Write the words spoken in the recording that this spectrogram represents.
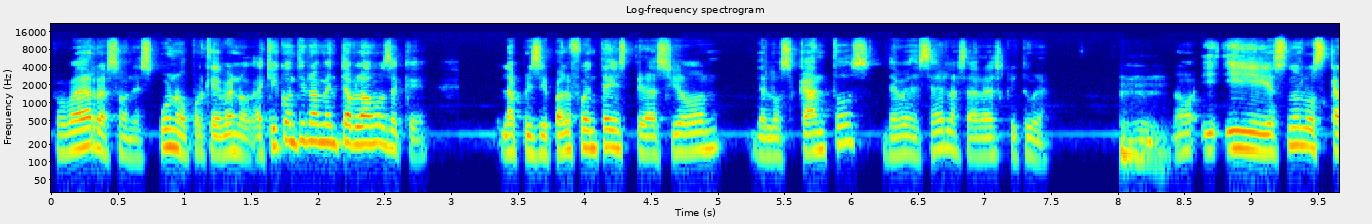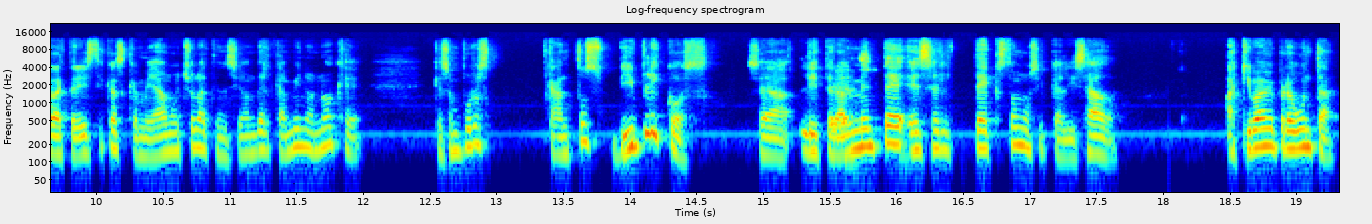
por varias razones. Uno, porque, bueno, aquí continuamente hablamos de que la principal fuente de inspiración de los cantos debe de ser la Sagrada Escritura, ¿no? Y, y, es una de las características que me llama mucho la atención del Camino, ¿no? Que, que son puros cantos bíblicos, o sea, literalmente es el texto musicalizado. Aquí va mi pregunta.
